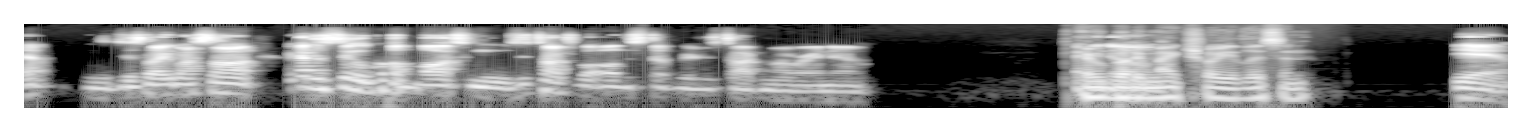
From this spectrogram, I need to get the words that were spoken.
Yep. Just like my song. I got this single called Boss Moves. It talks about all the stuff we are just talking about right now. Everybody know- make sure you listen. Yeah.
